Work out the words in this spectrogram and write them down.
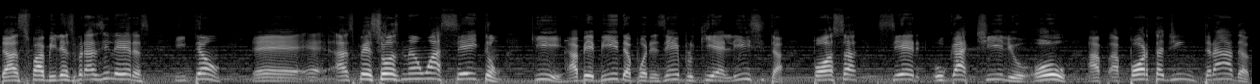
das famílias brasileiras. Então, é, é, as pessoas não aceitam que a bebida, por exemplo, que é lícita, possa ser o gatilho ou a, a porta de entrada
